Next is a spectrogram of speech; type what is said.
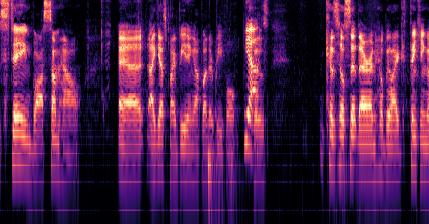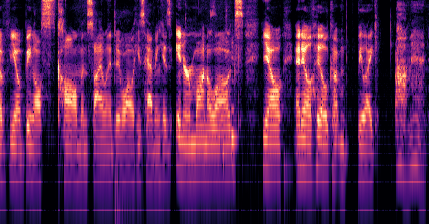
staying boss somehow. At, I guess by beating up other people. Yeah. Because he'll sit there and he'll be like thinking of you know being all calm and silent while he's having his inner monologues, you know, and he'll he'll come be like, "Oh man,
